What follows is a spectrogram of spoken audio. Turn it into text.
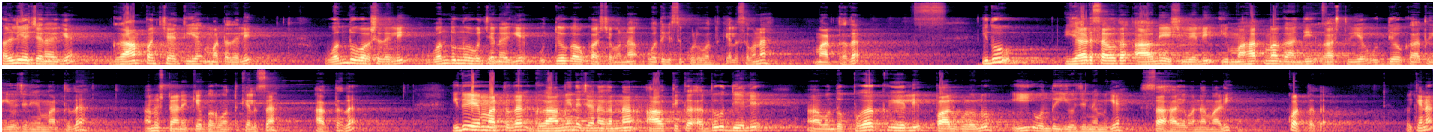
ಹಳ್ಳಿಯ ಜನರಿಗೆ ಗ್ರಾಮ ಪಂಚಾಯತಿಯ ಮಟ್ಟದಲ್ಲಿ ಒಂದು ವರ್ಷದಲ್ಲಿ ಒಂದು ನೂರು ಜನರಿಗೆ ಉದ್ಯೋಗಾವಕಾಶವನ್ನು ಒದಗಿಸಿಕೊಡುವಂಥ ಕೆಲಸವನ್ನು ಮಾಡ್ತದೆ. ಇದು ಎರಡು ಸಾವಿರದ ಆರನೇ ಇಸ್ವಿಯಲ್ಲಿ ಈ ಮಹಾತ್ಮ ಗಾಂಧಿ ರಾಷ್ಟ್ರೀಯ ಉದ್ಯೋಗ ಖಾತ್ರಿ ಯೋಜನೆ ಏನು ಮಾಡ್ತದೆ? ಅನುಷ್ಠಾನಕ್ಕೆ ಬರುವಂಥ ಕೆಲಸ ಆಗ್ತದೆ. ಇದು ಏನು ಮಾಡ್ತದೆ? ಗ್ರಾಮೀಣ ಜನರನ್ನು ಆರ್ಥಿಕ ಅಭಿವೃದ್ಧಿಯಲ್ಲಿ ಒಂದು ಪ್ರಕ್ರಿಯೆಯಲ್ಲಿ ಪಾಲ್ಗೊಳ್ಳಲು ಈ ಒಂದು ಯೋಜನೆ ನಮಗೆ ಸಹಾಯವನ್ನು ಮಾಡಿ ಕೊಡ್ತದೆ. ಓಕೆನಾ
